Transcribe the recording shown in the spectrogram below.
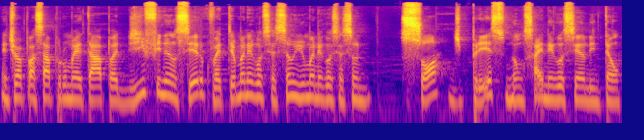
A gente vai passar por uma etapa de financeiro, que vai ter uma negociação e uma negociação só de preço, não sai negociando então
